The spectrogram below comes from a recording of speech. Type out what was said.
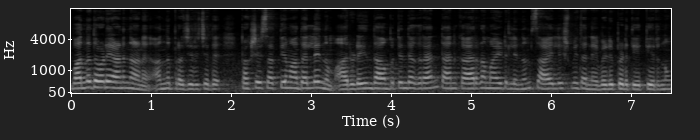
വന്നതോടെയാണെന്നാണ് അന്ന് പ്രചരിച്ചത്. പക്ഷേ സത്യം അതല്ലെന്നും ആരുടെയും ദാമ്പത്യം തകരാൻ താൻ കാരണമായിട്ടില്ലെന്നും സായിലക്ഷ്മി തന്നെ വെളിപ്പെടുത്തിയെത്തിയിരുന്നു.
